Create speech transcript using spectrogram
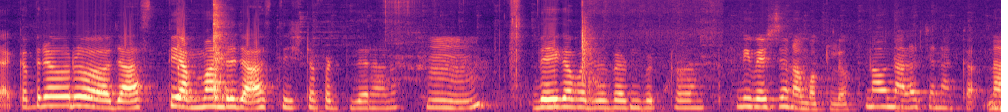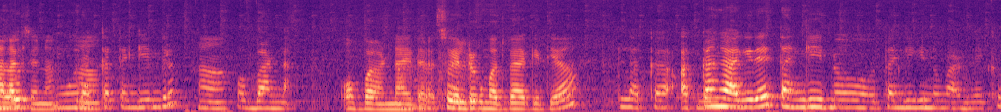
ಯಾಕಂದ್ರೆ ಅವರು ಜಾಸ್ತಿ ಅಮ್ಮ ಅಂದರೆ ಜಾಸ್ತಿ ಇಷ್ಟಪಡ್ತಿದ್ದೆ ನಾನು. ಹ್ಞೂ ಬೇಗ ಮದುವೆ ಬಂದ್ಬಿಟ್ರು ಅಂತ. ನೀವೆಷ್ಟು ಜನ ಮಕ್ಕಳು ನಾವು ನಾಲ್ಕು ಜನ ಅಕ್ಕ. ನಾಲ್ಕು ಜನ, ಮೂರು. ಅಕ್ಕ ತಂಗಿಂದ್ರು ಹಾಂ. ಒಬ್ಬ ಅಣ್ಣ. ಒಬ್ಬ ಅಣ್ಣ ಇದ್ದಾರೆ. ಸೊ ಎಲ್ರಿಗೂ ಮದುವೆ ಆಗಿದೆಯಾ? ಇಲ್ಲ ಅಕ್ಕ. ಅಕ್ಕಂಗೆ ಆಗಿದೆ ತಂಗಿ ಇನ್ನೂ ತಂಗಿಗಿನ್ನೂ ಮಾಡಬೇಕು.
